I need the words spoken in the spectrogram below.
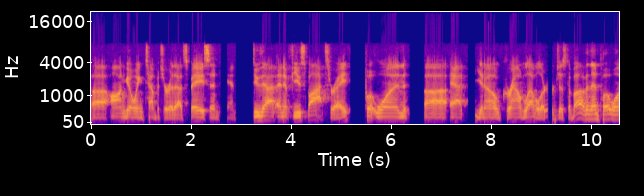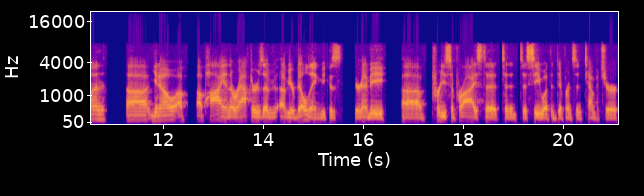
uh, ongoing temperature of that space. And, and do that in a few spots, right? Put one uh, at, you know, ground level or just above, and then put one, uh, you know, up up high in the rafters of, of your building because you're going to be uh, pretty surprised to, to, to see what the difference in temperature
